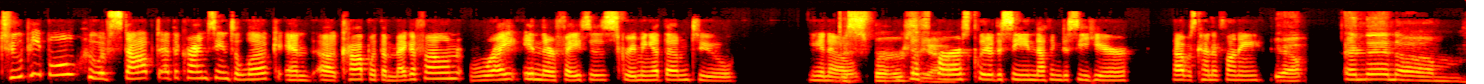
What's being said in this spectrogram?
two people who have stopped at the crime scene to look, and a cop with a megaphone right in their faces, screaming at them to, you know, Disperse. Yeah. disperse, clear the scene, nothing to see here. That was kind of funny. Yeah. And then um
